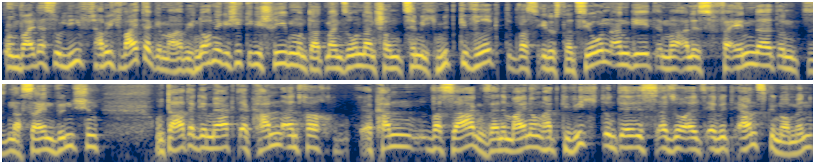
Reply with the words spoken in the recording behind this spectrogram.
Und weil das so lief, habe ich weitergemacht, habe ich noch eine Geschichte geschrieben und da hat mein Sohn dann schon ziemlich mitgewirkt, was Illustrationen angeht, immer alles verändert und nach seinen Wünschen. Und da hat er gemerkt, er kann einfach, er kann was sagen. Seine Meinung hat Gewicht und er ist also als, er wird ernst genommen.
